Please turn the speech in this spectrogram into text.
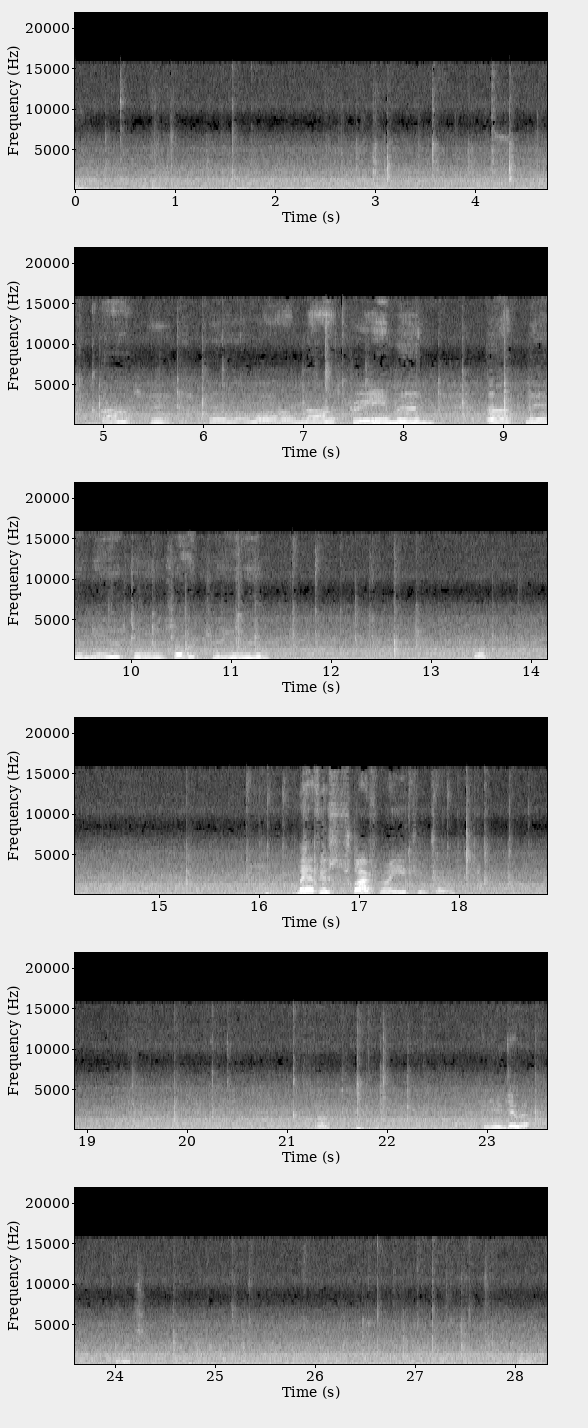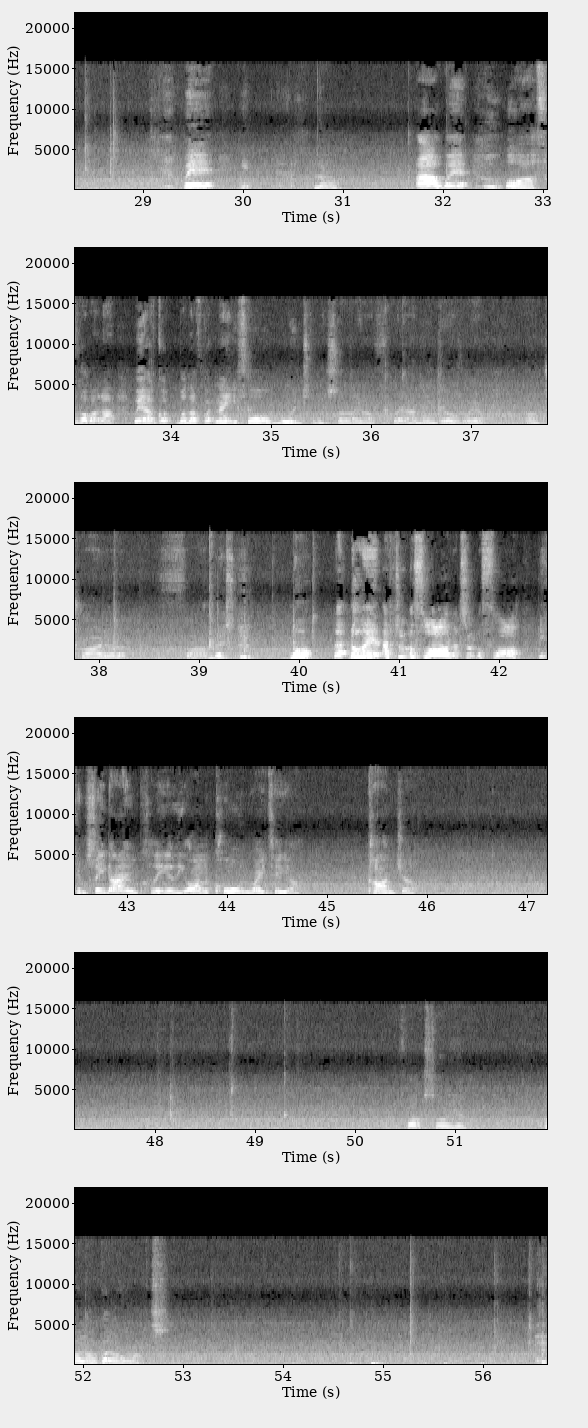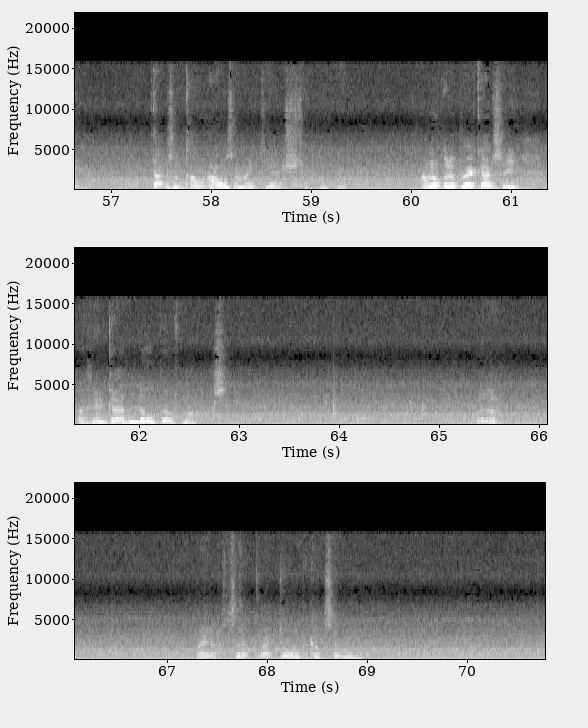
I think you are not dreaming. I think these are dreaming. What? Wait, have you channel? Oh. Can you do it, please? Oh. Wait, you, no. Ah, wait. Oh, I forgot about that. Wait, I've got well, I've got 94 wood, and so I have to put that in go over here. I'll try to farm this. No, that, no wait, that's not the floor. That's not the floor. You can see that I am clearly on the cone right here. Can't you? Oh, I saw you. Oh no, I've got no mats. That doesn't count. I was on the edge technically. I'm not gonna break. I. I should get a little bit of max. Better. Uh, right, that's it. Right, don't pick up that one.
